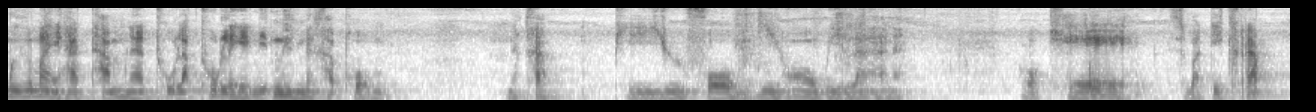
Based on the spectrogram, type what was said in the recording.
มือใหม่หัดทำนะทุลักทุเลนิดนึงนะครับผมนะครับ PU Foam ยี่ห้อวีล่านะ โอเค สวัสดีครับ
